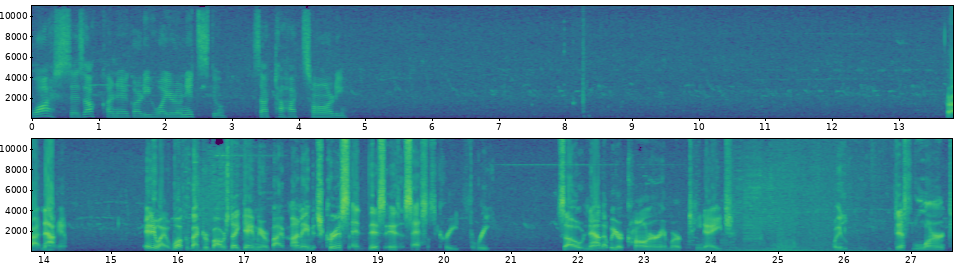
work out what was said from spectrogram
Wash Sezakane Gari Huayronitstu, Satahatsari. All right, now again. Anyway, welcome back to Revolvers Day Gaming, everybody. My name is Chris, and this is Assassin's Creed 3. So, now that we are Connor and we're teenage, we just learned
